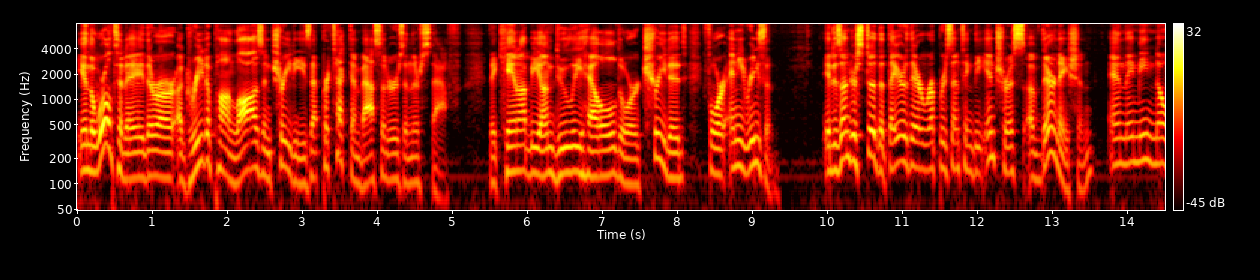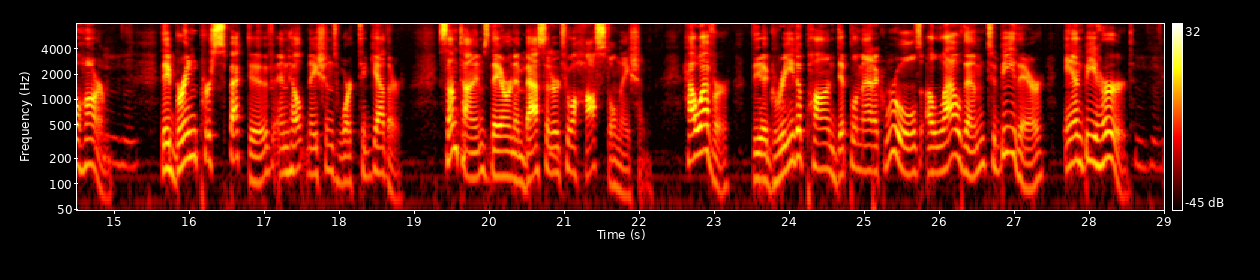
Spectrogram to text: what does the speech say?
In the world today, there are agreed upon laws and treaties that protect ambassadors and their staff. They cannot be unduly held or treated for any reason. It is understood that they are there representing the interests of their nation and they mean no harm. Mm-hmm. They bring perspective and help nations work together. Sometimes they are an ambassador to a hostile nation. However, the agreed upon diplomatic rules allow them to be there and be heard. Mm-hmm.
